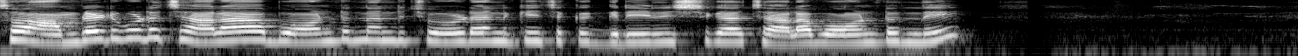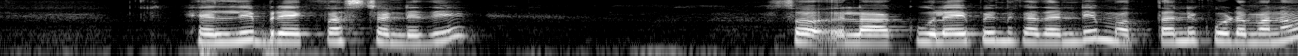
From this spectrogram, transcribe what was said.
సో ఆమ్లెట్ కూడా చాలా బాగుంటుందండి చూడడానికి. చక్కగా గ్రీనిష్గా చాలా బాగుంటుంది. హెల్దీ బ్రేక్ఫాస్ట్ అండి ఇది. సో ఇలా కూల్ అయిపోయింది కదండి. మొత్తాన్ని కూడా మనం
